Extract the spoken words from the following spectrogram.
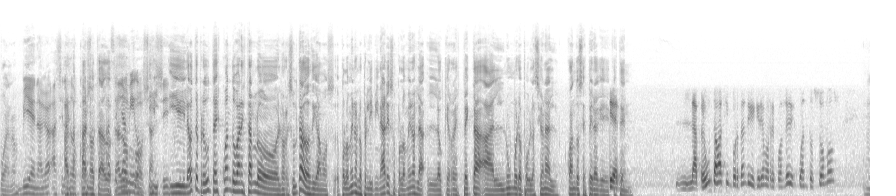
bueno bien, hace las dos cosas. anotado. Las dos amigo. cosas, Y, sí. y la otra pregunta es cuándo van a estar lo- los resultados, digamos, por lo menos los preliminares o por lo menos la- lo que respecta al número poblacional. ¿Cuándo se espera que, estén? La pregunta más importante que queremos responder es cuántos somos, Mm.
